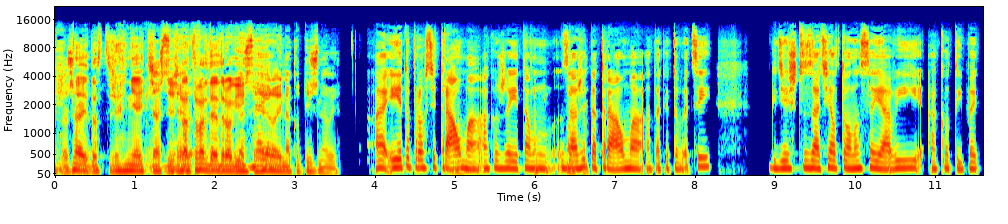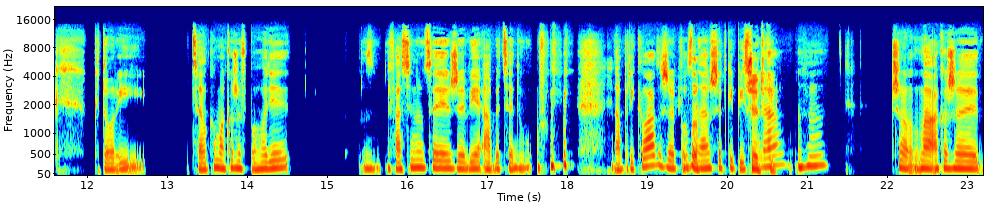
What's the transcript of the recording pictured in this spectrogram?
dáš, Hej, to, že hneď Dáš ideš na hero- tvrdé drogy. dáš si Hej. heroin ako týždňový. A je to proste trauma, akože je tam Chápem, zažitá trauma a takéto veci. Kdežto zatiaľ Tono sa javí ako typek, ktorý celkom akože v pohode fascinujúce je, že vie abecedu. Napríklad, že pozná všetky písmená. Mhm. Čo má akože,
